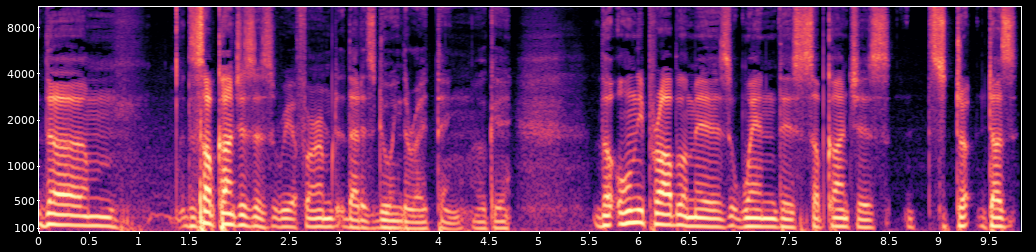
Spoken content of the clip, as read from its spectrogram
the um, the subconscious is reaffirmed that it's doing the right thing. Okay. The only problem is when this subconscious st- does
